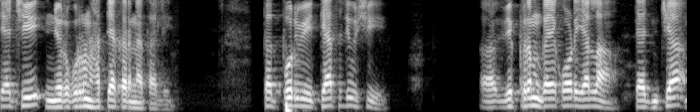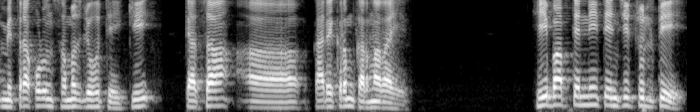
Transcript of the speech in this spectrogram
त्याची निर्घृण हत्या करण्यात आली. तत्पूर्वी त्याच दिवशी विक्रम गायकवाड याला त्यांच्या मित्राकडून समजले होते की त्याचा कार्यक्रम करणार आहे. ही बाब त्यांनी त्यांची चुलते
